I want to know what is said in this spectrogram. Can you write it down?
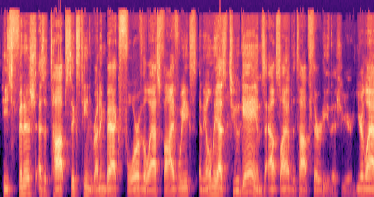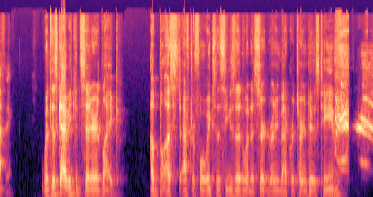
He's finished as a top 16 running back four of the last five weeks, and he only has two games outside of the top 30 this year. You're laughing. Would this guy be considered like a bust after four weeks of the season when a certain running back returned to his team?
